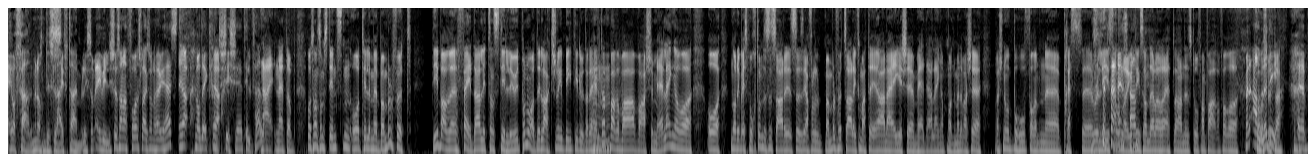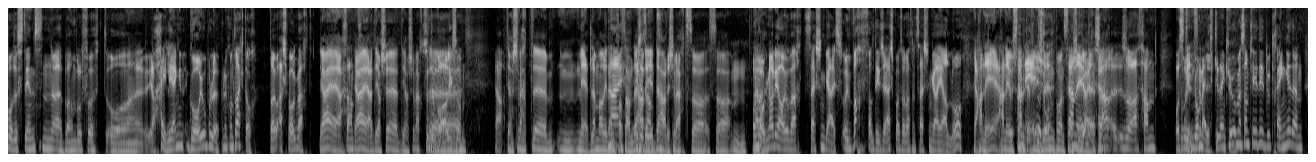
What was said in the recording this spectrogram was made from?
Jeg var ferdig med Not in This Lifetime. Liksom. Jeg vil ikke sånn at får en slags sånn høy hest, Ja. når det kanskje ikke er tilfellet. Nei, nettopp. Og sånn som Stinson og til og med Bumblefoot de bare feida litt sånn stille ut på noe. De lagde ikke noe big deal ut av det hele Mm. tatt. Bare var, var ikke med lenger. Og, og når de ble spurt om det, så sa de så fall Bumblefoot sa liksom at ja, nei, jeg er ikke med der lenger, på en måte. Men det var ikke, det var ikke noe behov for en uh, pressrelease eller noe ting sånt, eller et eller annet, en stor fanfare for å, Men for å alle de, eh, både Stinson, eh, Bumblefoot og ja, hele gjengen, går jo på løpende kontrakter. Det har jo Aschberg vært. Ja, ja, ja. Ja, ja de, har ikke, de har ikke vært Så det var liksom ja. De har ikke vært uh, medlemmer i den Nei, forstand. Det har, de, det har de ikke vært, så, så mm, Og noen av de har jo vært session guys, og i hvert fall DJ Ashbox har vært en session guy i alle år. Ja, han er, han er jo det. definisjonen på en session guy. det, så, han, så at han Og bruker å melke den kua, men samtidig, du trenger den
